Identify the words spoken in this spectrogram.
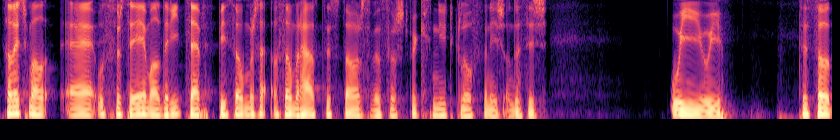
ich habe letztes Mal äh, aus Versehen mal den Rezept bei Sommer, Sommerhaus der Stars, weil sonst wirklich nichts gelaufen ist. Und es ist. Ui, ui. Das ist so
